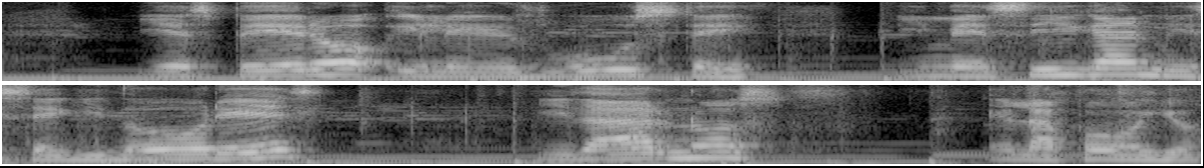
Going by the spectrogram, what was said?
y espero y les guste y me sigan mis seguidores y darnos el apoyo.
